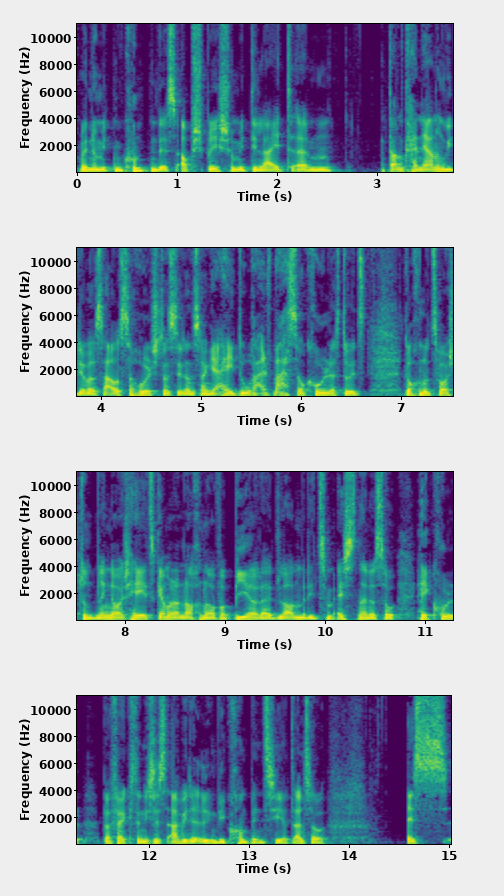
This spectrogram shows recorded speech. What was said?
wenn du mit dem Kunden das absprichst und mit den Leuten ähm, dann keine Ahnung, wie du was außerholst, dass sie dann sagen, ja, hey du Ralf, mach so cool, dass du jetzt doch nur zwei Stunden länger warst, hey, jetzt gehen wir dann nachher noch auf ein Bier oder laden wir die zum Essen oder so, hey cool, perfekt, dann ist es auch wieder irgendwie kompensiert. Also es,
